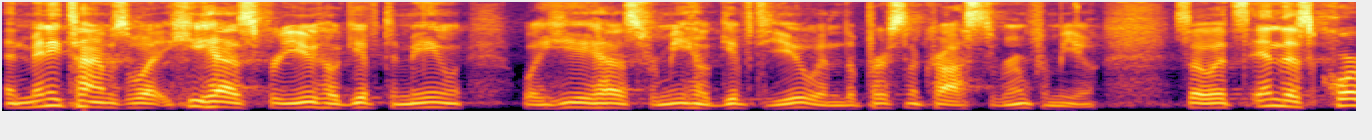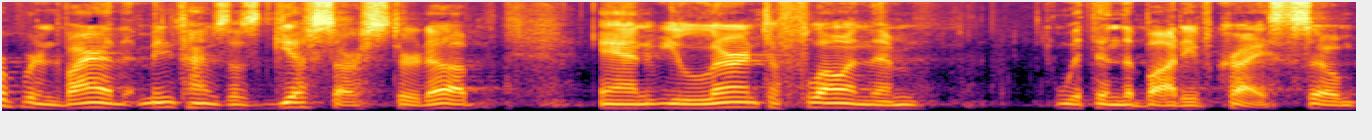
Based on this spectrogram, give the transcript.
And many times, what he has for you, he'll give to me. What he has for me, he'll give to you and the person across the room from you. So it's in this corporate environment that many times those gifts are stirred up and you learn to flow in them within the body of Christ. So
